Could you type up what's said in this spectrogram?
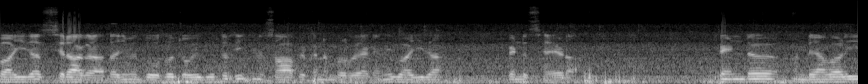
ਬਾਜੀ ਦਾ ਸਿਰਾ ਕਰਾਤਾ, ਜਿਵੇਂ 224 ਕਬੂਤਰ ਸੀ, ਇਨਸਾਫ ਇੱਕ ਨੰਬਰ ਹੋਇਆ ਕਹਿੰਦੇ ਬਾਜੀ ਦਾ, ਪਿੰਡ ਸਹਿੜਾ। ਪਿੰਡ ਅੰਡਿਆਂਵਾਲੀ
